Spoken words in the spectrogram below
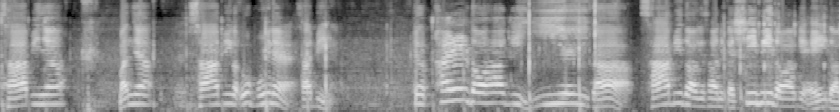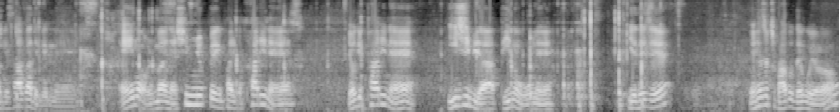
4b냐? 맞냐? 4b가, 요 보이네, 4b. 그래서 8 더하기 2a가 4b 더하기 4니까 12 더하기 a 더하기 4가 되겠네. a는 얼마냐? 16 빼기 8이니까 8이네. 여기 8이네. 20이야. b는 5네. 이해되지? 예, 해설지 봐도 되고요.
